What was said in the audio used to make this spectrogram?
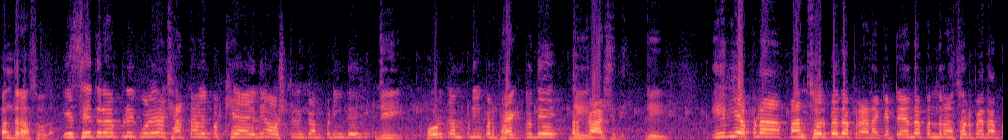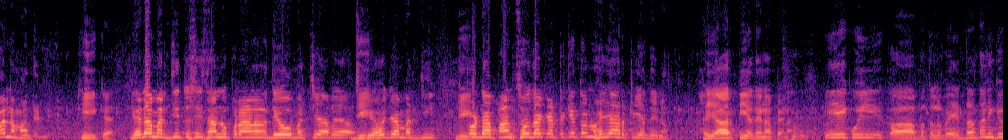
1500 ਦਾ। ਇਸੇ ਤਰ੍ਹਾਂ ਆਪਣੇ ਕੋਲੇ ਆ ਛੱਤ ਵਾਲੇ ਪੱਖੇ ਆਏ ਨੇ ਆਸਟਨ ਕੰਪਨੀ ਦੇ ਜੀ। ਜੀ। ਹੋਰ ਕੰਪਨੀ ਪਰਫੈਕਟ ਦੇ ਪ੍ਰਕਾਸ਼ ਦੇ। ਜੀ। ਇਹ ਵੀ ਆਪਣਾ 500 ਰੁਪਏ ਦਾ ਪੁਰਾਣਾ ਕੱਟਿਆ ਜਾਂਦਾ 1500 ਰੁਪਏ ਦਾ ਆਪਾਂ ਨਵਾਂ ਦਿੰਦੇ ਹਾਂ। ਠੀਕ ਹੈ। ਜਿਹੜਾ ਮਰਜ਼ੀ ਤੁਸੀਂ ਸਾਨੂੰ ਪੁਰਾਣਾ ਦਿਓ ਮੱਚਿਆ ਪਿਆ ਜਿਹੋ ਜਿਹਾ ਮਰਜ਼ੀ ਜੀ। ਤੁਹਾਡਾ 500 ਦਾ ਕੱਟ ਕੇ ਤੁਹਾਨੂੰ 1000 ਰੁਪਏ ਦੇਣਾ। 1000 ਰੁਪਏ ਦੇਣਾ ਪੈਣਾ। ਇਹ ਕੋਈ ਮਤਲਬ ਇਦਾਂ ਤਾਂ ਨਹੀਂ ਕਿ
